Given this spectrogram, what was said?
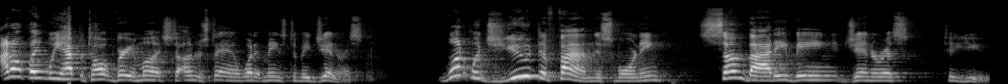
I don't think we have to talk very much to understand what it means to be generous. What would you define this morning somebody being generous to you?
